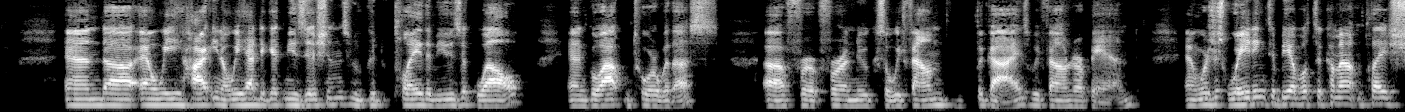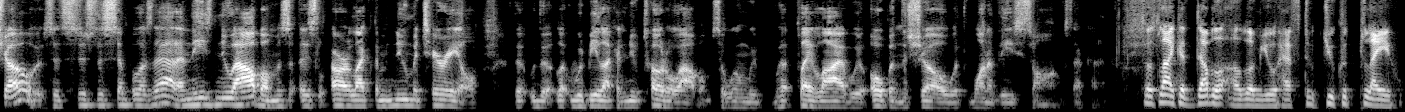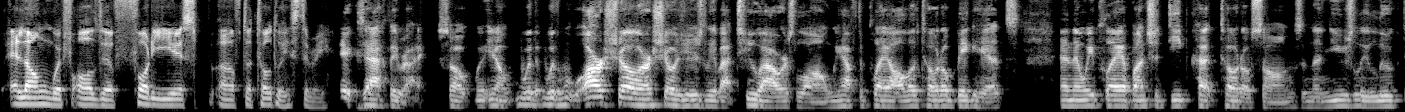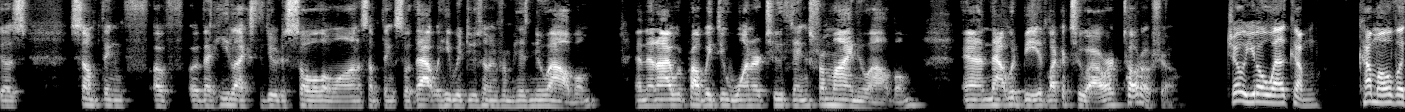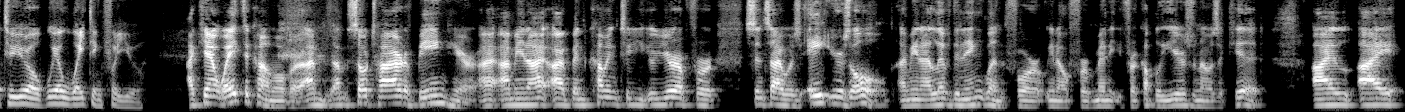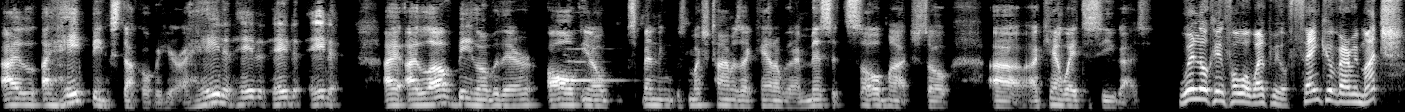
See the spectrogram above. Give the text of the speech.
And uh, and we hire, you know we had to get musicians who could play the music well and go out and tour with us uh, for for a new. So we found the guys, we found our band, and we're just waiting to be able to come out and play shows. It's just as simple as that. And these new albums is, are like the new material that, that, would be like a new Toto album. So when we play live, we open the show with one of these songs, that kind of. So it's like a double album you have to you could play along with all the 40 years of the Toto history. Exactly right. So you know, with with our show, our show is usually about two hours long. We have to play all the Toto big hits and then we play a bunch of deep cut Toto songs, and then usually Luke does something of, of that he likes to do to solo on or something. So that way he would do something from his new album, and then I would probably do one or two things from my new album, and that would be like a two-hour Toto show. Joe, you're welcome. Come over to Europe. We're waiting for you. I can't wait to come over. I'm I'm so tired of being here. I, I mean, I, I've been coming to Europe for since I was eight years old. I mean, I lived in England for you know for many for a couple of years when I was a kid. I I I, I hate being stuck over here. I hate it, hate it, hate it, hate it. I, I love being over there. All you know, spending as much time as I can over there. I miss it so much. So uh, I can't wait to see you guys. We're looking forward to welcoming you. Thank you very much.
